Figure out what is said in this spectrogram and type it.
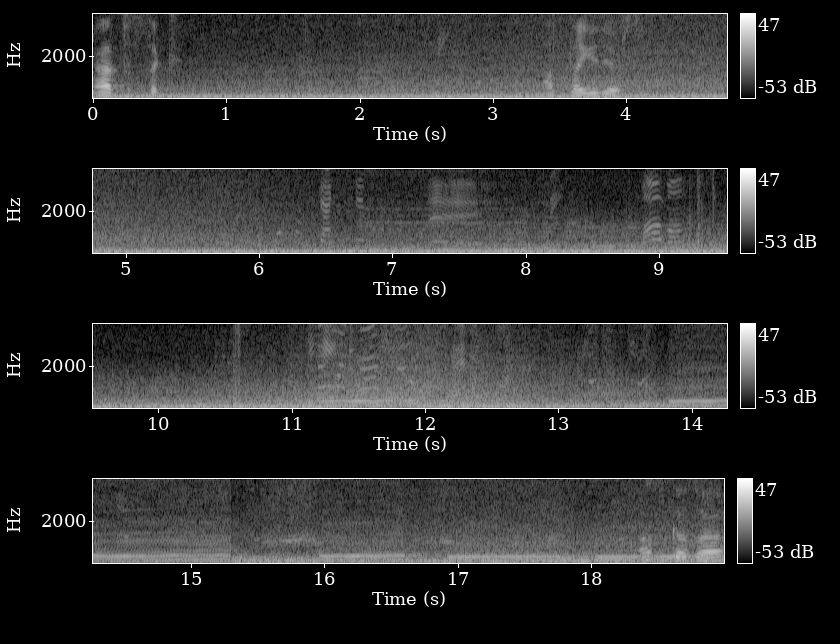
Gel fıstık. Atla gidiyoruz. Bas gaza.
